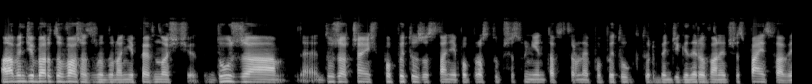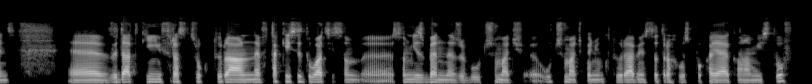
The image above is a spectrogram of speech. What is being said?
ona będzie bardzo ważna ze względu na niepewność. Duża, e, duża część popytu zostanie po prostu przesunięta w stronę popytu, który będzie generowany przez państwa, więc e, wydatki infrastrukturalne w takiej sytuacji są, e, są niezbędne, żeby utrzymać, utrzymać koniunkturę, a więc to trochę uspokaja ekonomistów.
